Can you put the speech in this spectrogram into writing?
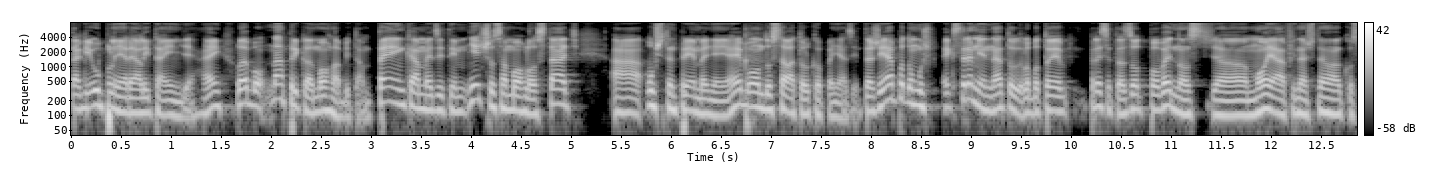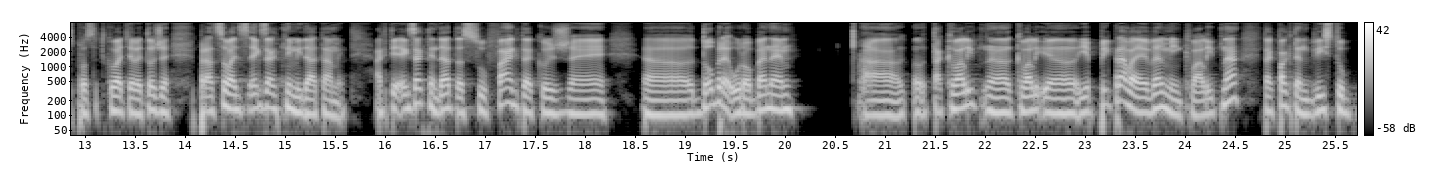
tak je úplne realita inde, hej? Lebo napríklad mohla by tam penka medzi tým, niečo sa mohlo stať a už ten priemer nie je, hej? Bo on dostáva toľko peňazí. Takže ja potom už extrémne na to, lebo to je presne tá zodpovednosť uh, moja finančného ako sprostredkovateľa, to, že pracovať s exaktnými dátami. Ak tie exaktné dáta sú fakt akože uh, dobre urobené, a e, tá kvalit, e, kvali, e, je, príprava je veľmi kvalitná, tak fakt ten výstup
